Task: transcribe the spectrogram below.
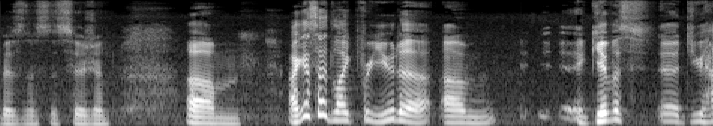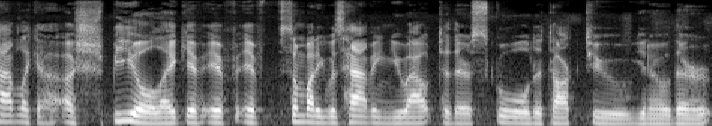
business decision. Um, I guess I'd like for you to um, give us. Uh, do you have like a, a spiel? Like if, if if somebody was having you out to their school to talk to you know their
